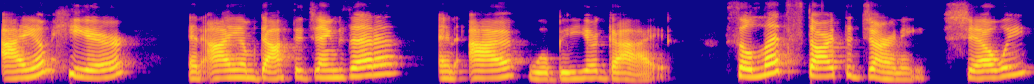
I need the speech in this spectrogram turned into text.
I am here and I am Dr. Jamesetta and I will be your guide. So let's start the journey, shall we?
